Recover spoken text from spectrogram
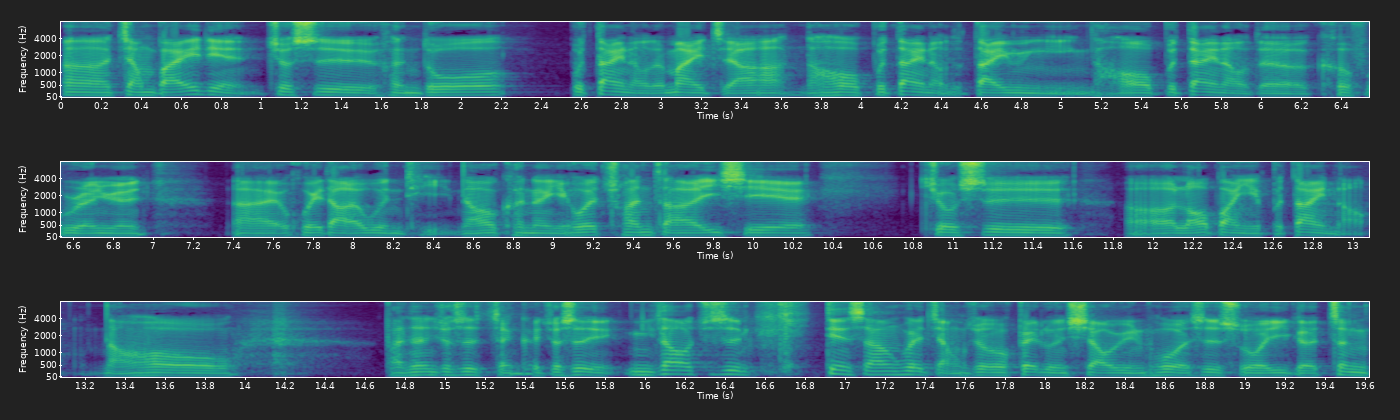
呃，讲白一点，就是很多不带脑的卖家，然后不带脑的代运营，然后不带脑的客服人员来回答的问题，然后可能也会掺杂一些，就是呃老板也不带脑，然后。反正就是整个就是你知道，就是电商会讲究飞轮效应，或者是说一个正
